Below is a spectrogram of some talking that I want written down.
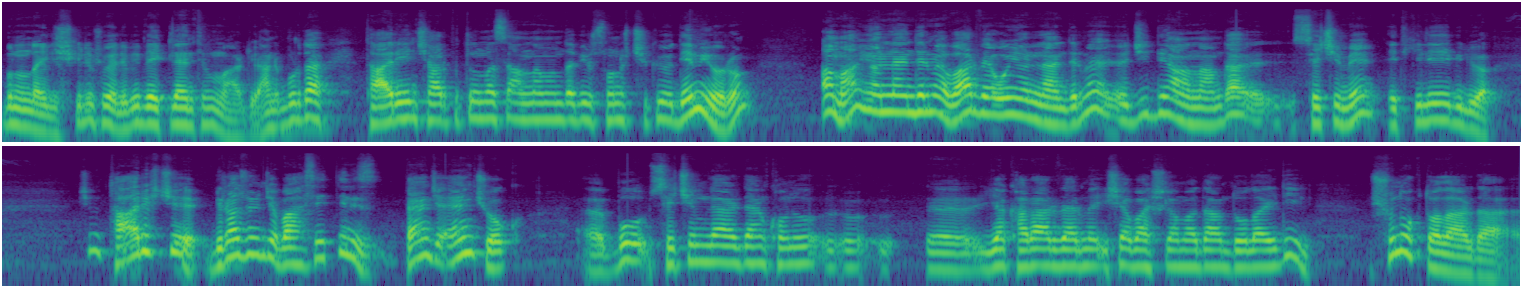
Bununla ilişkili şöyle bir beklentim var diyor. Hani burada tarihin çarpıtılması anlamında bir sonuç çıkıyor demiyorum. Ama yönlendirme var ve o yönlendirme e, ciddi anlamda e, seçimi etkileyebiliyor. Şimdi tarihçi biraz önce bahsettiğiniz bence en çok e, bu seçimlerden konu ya karar verme işe başlamadan dolayı değil şu noktalarda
